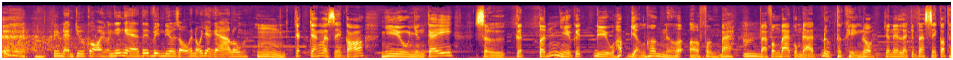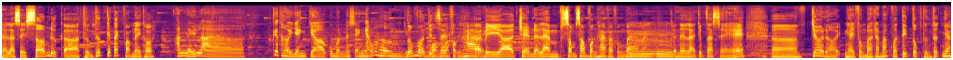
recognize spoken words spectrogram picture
phim này anh chưa coi mà nghe nghe tới Vin Diesel cái nổi da gà luôn Ừ, chắc chắn là sẽ có nhiều những cái sự kịch tính nhiều cái điều hấp dẫn hơn nữa ở phần 3 Ừ. và phần 3 cũng đã được thực hiện rồi cho nên là chúng ta sẽ có thể là sẽ sớm được ờ, thưởng thức cái tác phẩm này thôi. Anh nghĩ là cái thời gian chờ của mình nó sẽ ngắn hơn giữa đúng rồi phần chính 1 xác. phần 2 tại vì uh, James đã làm song song phần 2 và phần 3 mà. Ừ, ừ. cho nên là chúng ta sẽ ờ, chờ đợi ngày phần 3 ra mắt và tiếp tục thưởng thức nha.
